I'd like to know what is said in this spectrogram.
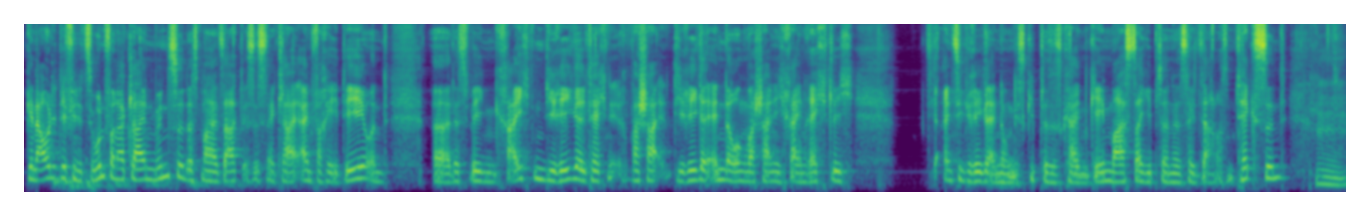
genau die Definition von einer kleinen Münze, dass man halt sagt, es ist eine kleine, einfache Idee und äh, deswegen reichten die Regeltechnik, wahrscheinlich die Regeländerungen wahrscheinlich rein rechtlich. Die einzige Regeländerung, die es gibt, dass es keinen Game Master gibt, sondern dass halt Sachen aus dem Text sind. Mhm.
